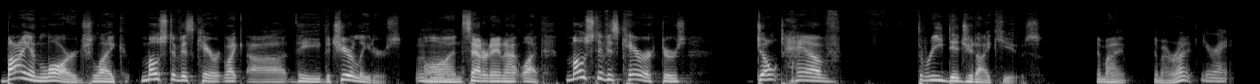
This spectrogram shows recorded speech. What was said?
by and large, like most of his character, like uh, the the cheerleaders Mm-hmm. on Saturday Night Live, most of his characters don't have three digit IQs. Am I am I right? You're right.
